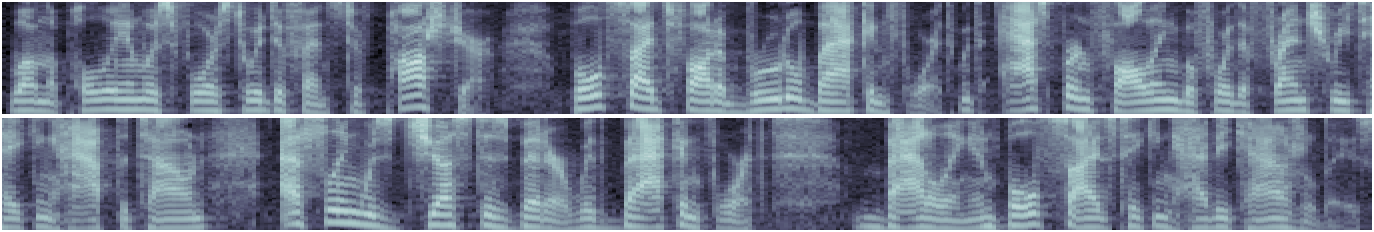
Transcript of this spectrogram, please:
while Napoleon was forced to a defensive posture. Both sides fought a brutal back and forth, with Aspern falling before the French retaking half the town. Essling was just as bitter, with back and forth battling, and both sides taking heavy casualties.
